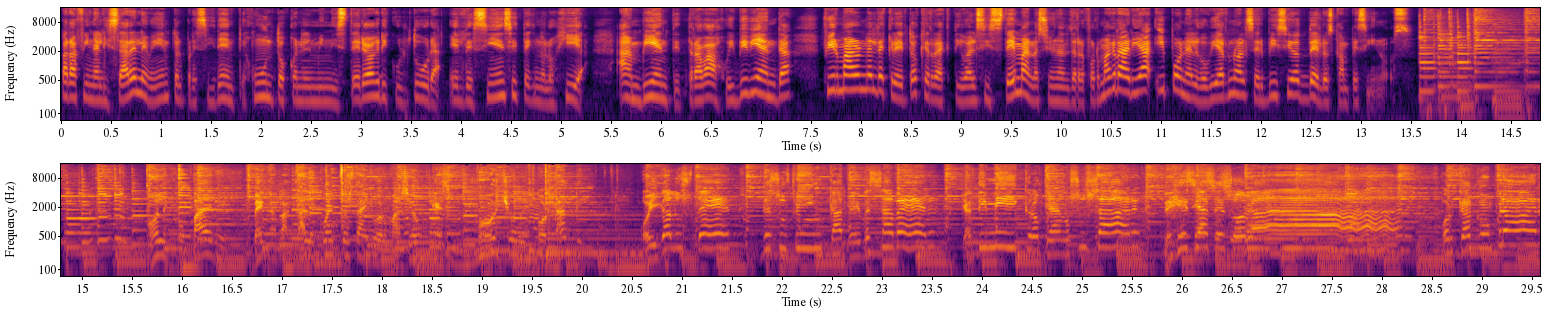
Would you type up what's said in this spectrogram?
Para finalizar el evento, el presidente, junto con el Ministerio de Agricultura, el de Ciencia y Tecnología, Ambiente, Trabajo y Vivienda, firmaron el decreto que reactiva el Sistema Nacional de Reforma Agraria y pone al gobierno al servicio de los campesinos. Hola, compadre, venga para acá, le cuento esta información que es mucho lo importante. Óigalo usted, de su finca debe saber que antimicrobianos usar, déjese asesorar. Porque al comprar,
